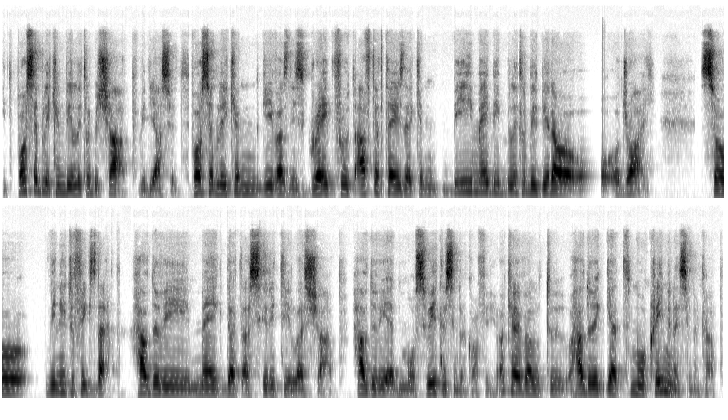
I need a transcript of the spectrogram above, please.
it possibly can be a little bit sharp with the acid. Possibly can give us this grapefruit aftertaste that can be maybe a little bit bitter or, or, or dry. So we need to fix that how do we make that acidity less sharp? How do we add more sweetness in the coffee? Okay, well, to how do we get more creaminess in a cup?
